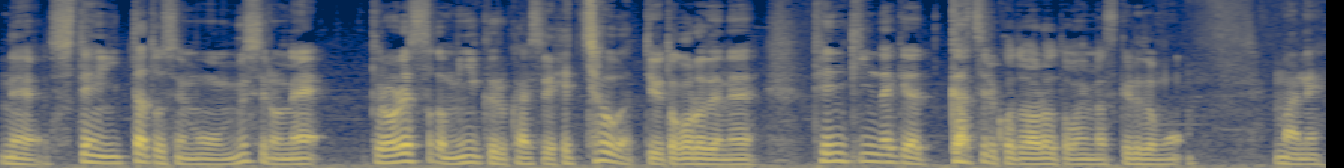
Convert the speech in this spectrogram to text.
ね支店行ったとしてもむしろねプロレスとか見に来る回数減っちゃうわっていうところでね転勤だけはがっちり断ろうと思いますけれどもまあね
